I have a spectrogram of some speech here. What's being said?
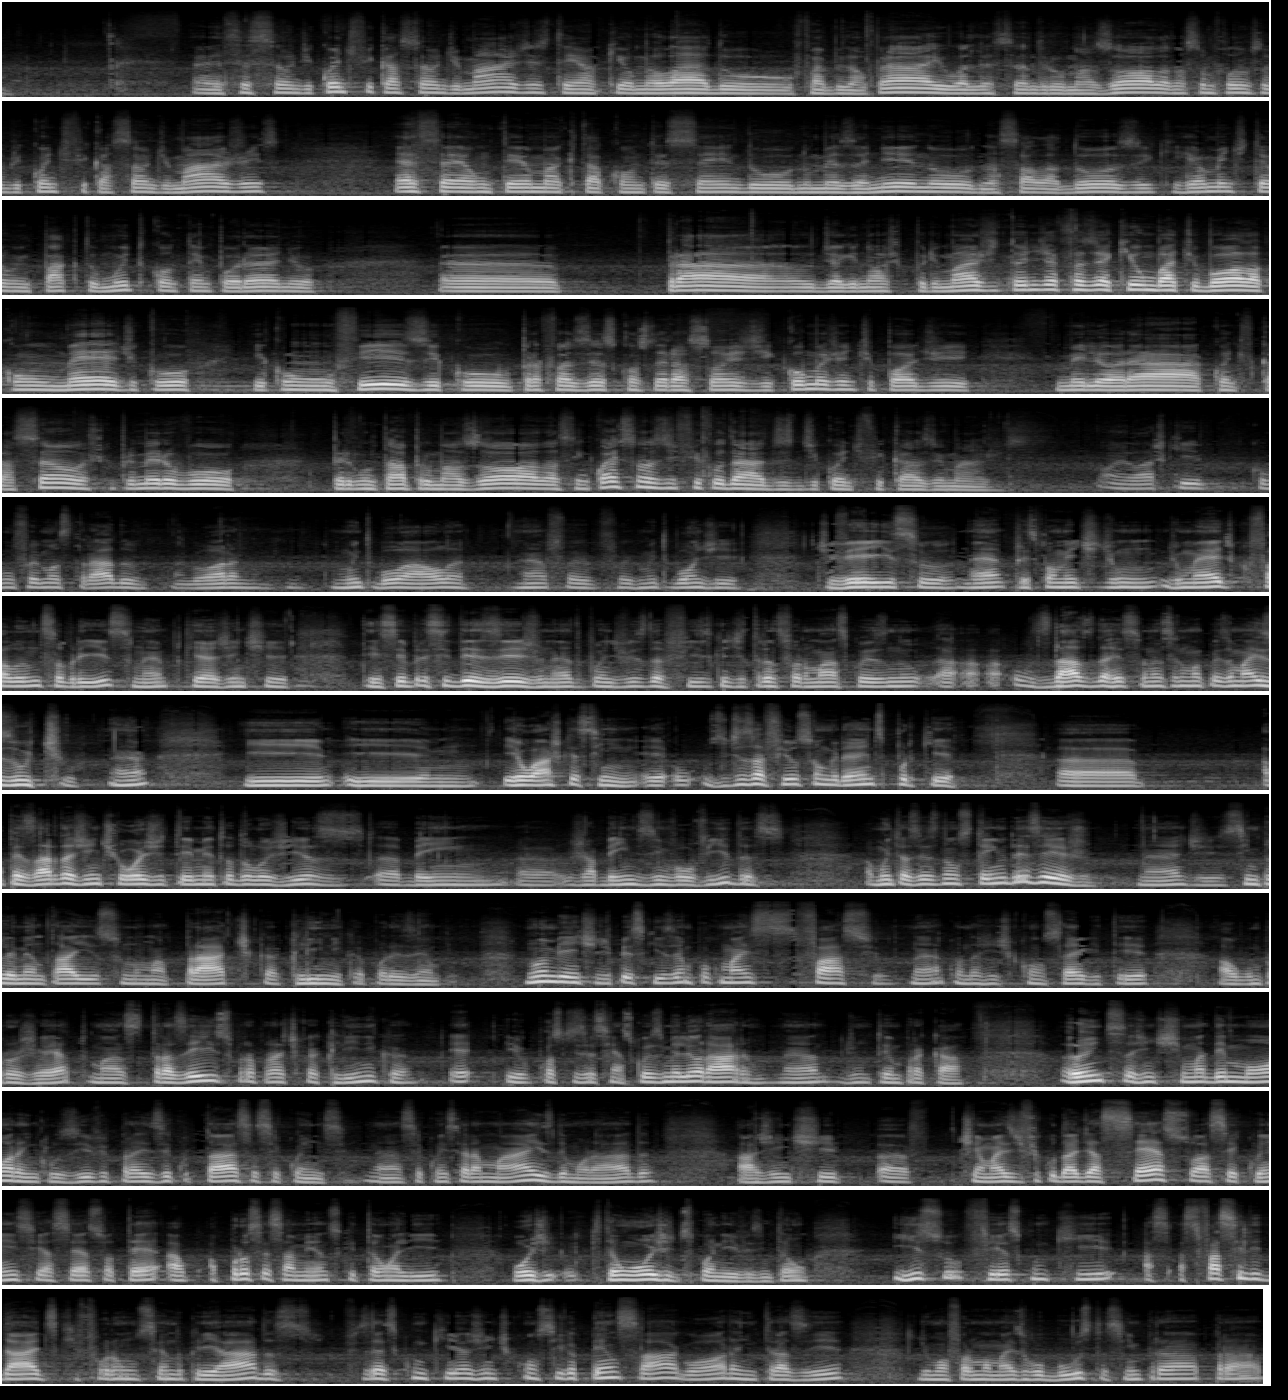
é, sessão de quantificação de imagens. Tenho aqui ao meu lado o Fábio Dalprai, o Alessandro Mazola. Nós estamos falando sobre quantificação de imagens. Esse é um tema que está acontecendo no mezanino, na sala 12, que realmente tem um impacto muito contemporâneo é, para o diagnóstico por imagem. Então a gente vai fazer aqui um bate-bola com um médico e com um físico para fazer as considerações de como a gente pode melhorar a quantificação. Acho que primeiro eu vou perguntar para o Mazola, assim, quais são as dificuldades de quantificar as imagens? Bom, eu acho que, como foi mostrado agora, muito boa aula, né? foi, foi muito bom de, de ver isso, né? principalmente de um, de um médico falando sobre isso, né? porque a gente tem sempre esse desejo, né, do ponto de vista da física, de transformar as coisas, no, a, a, os dados da ressonância numa coisa mais útil, né? E, e, eu acho que assim, é, os desafios são grandes porque, uh, apesar da gente hoje ter metodologias uh, bem, uh, já bem desenvolvidas, muitas vezes não se tem o desejo né, de se implementar isso numa prática clínica, por exemplo. No ambiente de pesquisa é um pouco mais fácil, né, quando a gente consegue ter algum projeto, mas trazer isso para a prática clínica, é, eu posso dizer assim, as coisas melhoraram né, de um tempo para cá. Antes a gente tinha uma demora, inclusive, para executar essa sequência. Né? A sequência era mais demorada, a gente uh, tinha mais dificuldade de acesso à sequência e acesso até a, a processamentos que estão ali hoje, que estão hoje disponíveis. Então, isso fez com que as, as facilidades que foram sendo criadas fizesse com que a gente consiga pensar agora em trazer de uma forma mais robusta assim para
